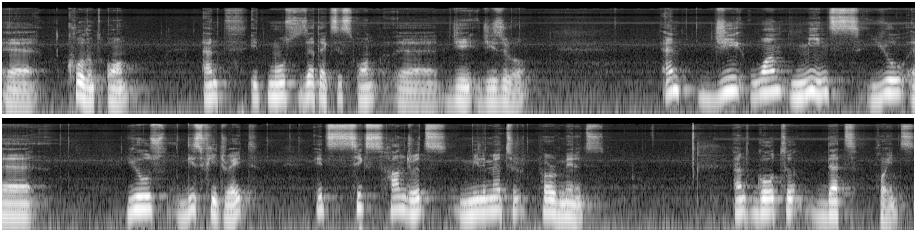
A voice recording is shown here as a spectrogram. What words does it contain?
uh, coolant on and it moves z-axis on uh, G, G0 and G1 means you uh, use this feed rate it's 600 millimeter per minute. And go to that point.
